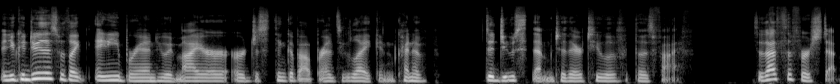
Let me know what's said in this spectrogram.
And you can do this with like any brand you admire or just think about brands you like and kind of deduce them to their two of those five. So that's the first step.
